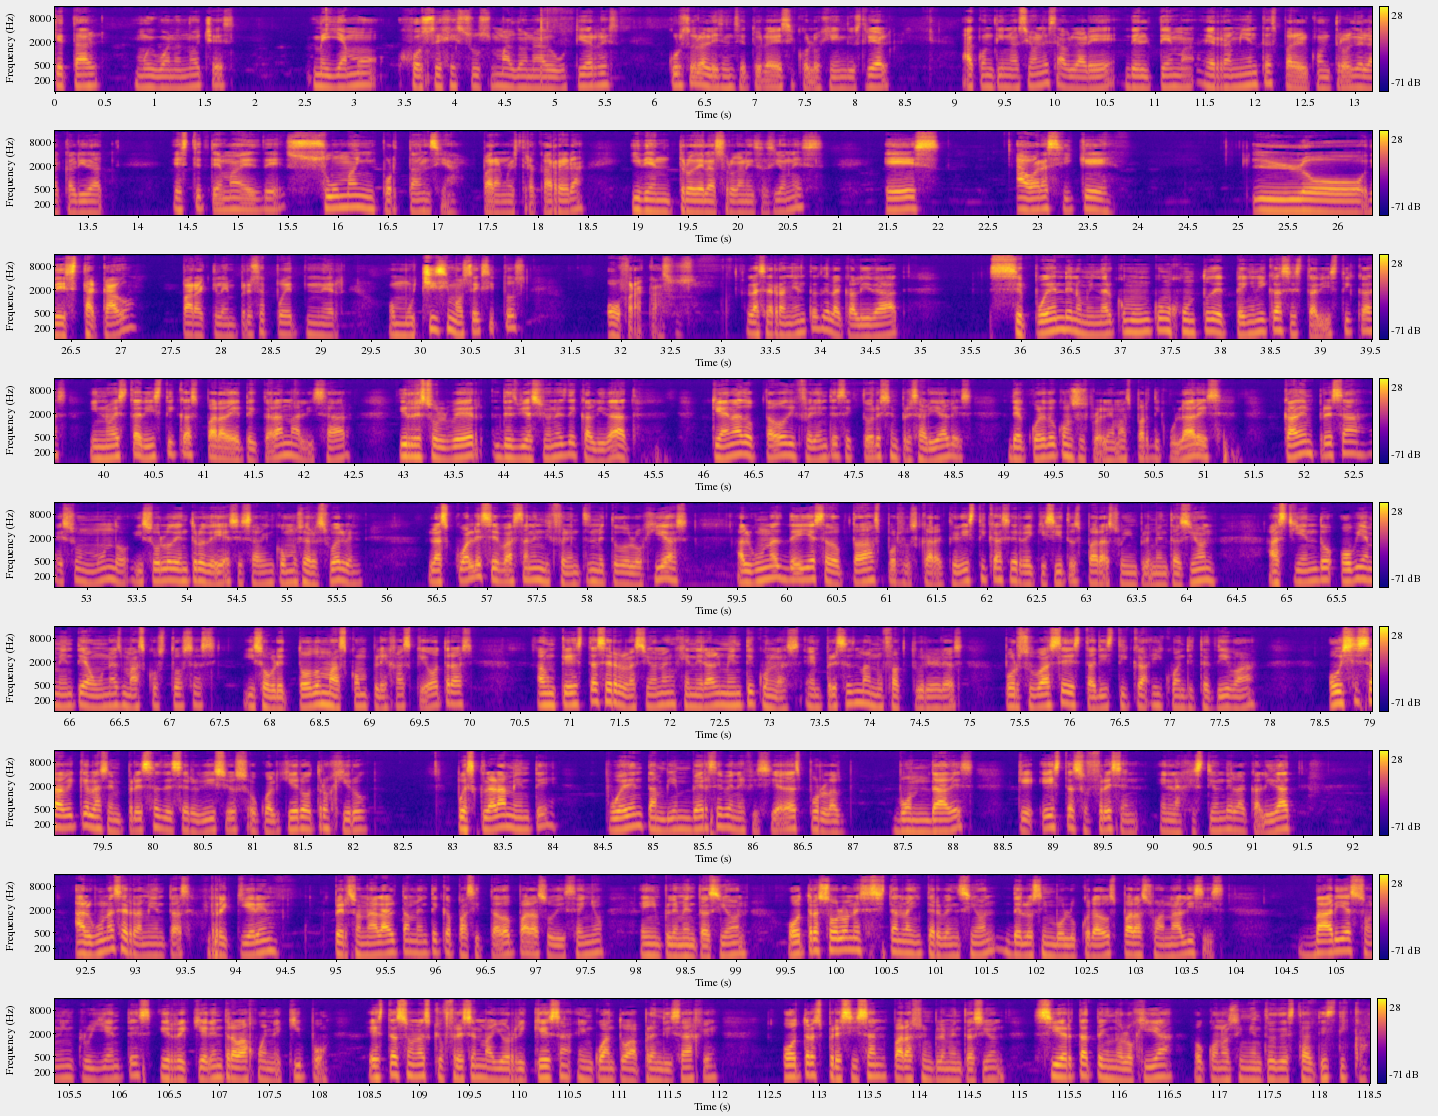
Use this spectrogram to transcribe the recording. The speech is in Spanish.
¿Qué tal? Muy buenas noches. Me llamo José Jesús Maldonado Gutiérrez, curso la licenciatura de Psicología Industrial. A continuación les hablaré del tema Herramientas para el control de la calidad. Este tema es de suma importancia para nuestra carrera y dentro de las organizaciones es ahora sí que lo destacado para que la empresa pueda tener o muchísimos éxitos o fracasos. Las herramientas de la calidad se pueden denominar como un conjunto de técnicas estadísticas y no estadísticas para detectar, analizar y resolver desviaciones de calidad que han adoptado diferentes sectores empresariales de acuerdo con sus problemas particulares. Cada empresa es un mundo y solo dentro de ella se saben cómo se resuelven, las cuales se basan en diferentes metodologías algunas de ellas adoptadas por sus características y requisitos para su implementación, haciendo obviamente a unas más costosas y sobre todo más complejas que otras, aunque éstas se relacionan generalmente con las empresas manufactureras por su base estadística y cuantitativa, hoy se sabe que las empresas de servicios o cualquier otro giro, pues claramente pueden también verse beneficiadas por las bondades que éstas ofrecen en la gestión de la calidad. Algunas herramientas requieren personal altamente capacitado para su diseño e implementación, otras solo necesitan la intervención de los involucrados para su análisis. Varias son incluyentes y requieren trabajo en equipo. Estas son las que ofrecen mayor riqueza en cuanto a aprendizaje. Otras precisan para su implementación cierta tecnología o conocimientos de estadística.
